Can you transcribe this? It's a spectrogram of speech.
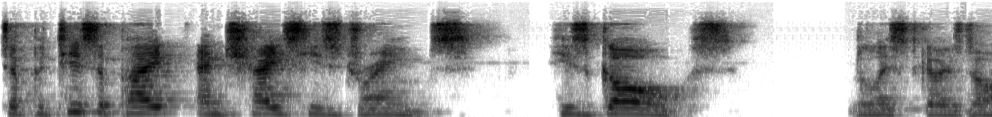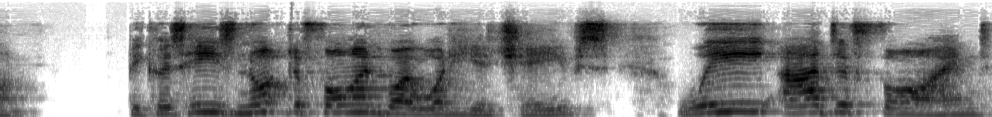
to participate and chase his dreams, his goals. The list goes on. Because he's not defined by what he achieves, we are defined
